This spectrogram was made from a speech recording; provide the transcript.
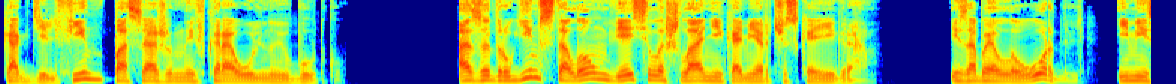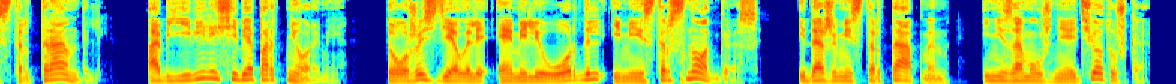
как дельфин, посаженный в караульную будку. А за другим столом весело шла некоммерческая игра. Изабелла Уордль и мистер Трандль объявили себя партнерами. Тоже сделали Эмили Уордль и мистер Снотгресс, и даже мистер Тапмен и незамужняя тетушка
